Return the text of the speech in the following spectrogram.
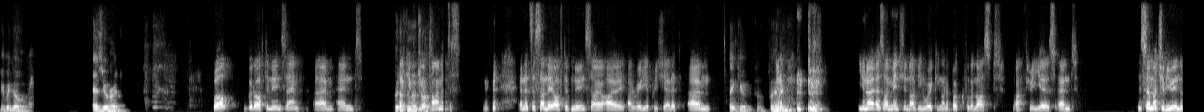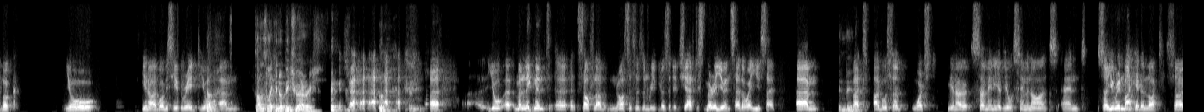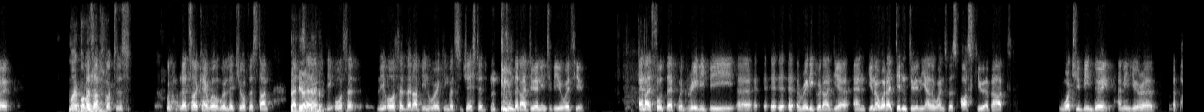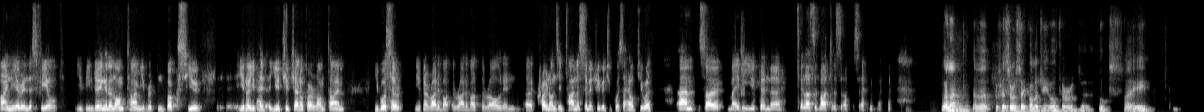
Here we go. As you heard. Well, good afternoon, Sam. Um, and good thank afternoon, you for your time. It's a, and it's a Sunday afternoon, so I, I really appreciate it. Um, thank you for, for having you know, me. you know, as I mentioned, I've been working on a book for the last uh, three years, and there's so much of you in the book. Your, you know, I've obviously read your. Um, Sounds like an obituary. uh, your uh, malignant uh, self-love, narcissism revisited. You have to mirror you and say the way you say. Um, Indeed. But I've also watched, you know, so many of your seminars, and so you're in my head a lot. So, my apologies. As I've got to this, well, that's okay. We'll we'll let you off this time. But yeah. uh, the author, the author that I've been working with suggested that I do an interview with you and I thought that would really be uh, a, a, a, really good idea. And you know what I didn't do in the other ones was ask you about what you've been doing. I mean, you're a, a pioneer in this field. You've been doing it a long time. You've written books. You've, you know, you've had a YouTube channel for a long time. You've also, you know, write about the write about the role in uh, chronons in time asymmetry, which of course I helped you with. Um, so maybe you can uh, tell us about yourself, Sam. Well, I'm, I'm, a professor of psychology, author of uh, books. I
